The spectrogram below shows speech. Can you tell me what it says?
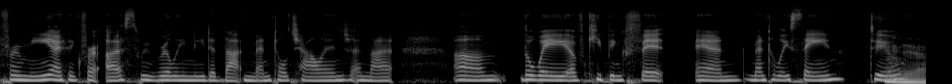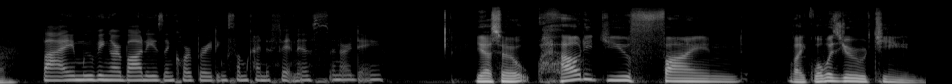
for me, I think for us, we really needed that mental challenge and that um, the way of keeping fit and mentally sane too Yeah. By moving our bodies, incorporating some kind of fitness in our day. Yeah. So, how did you find, like, what was your routine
